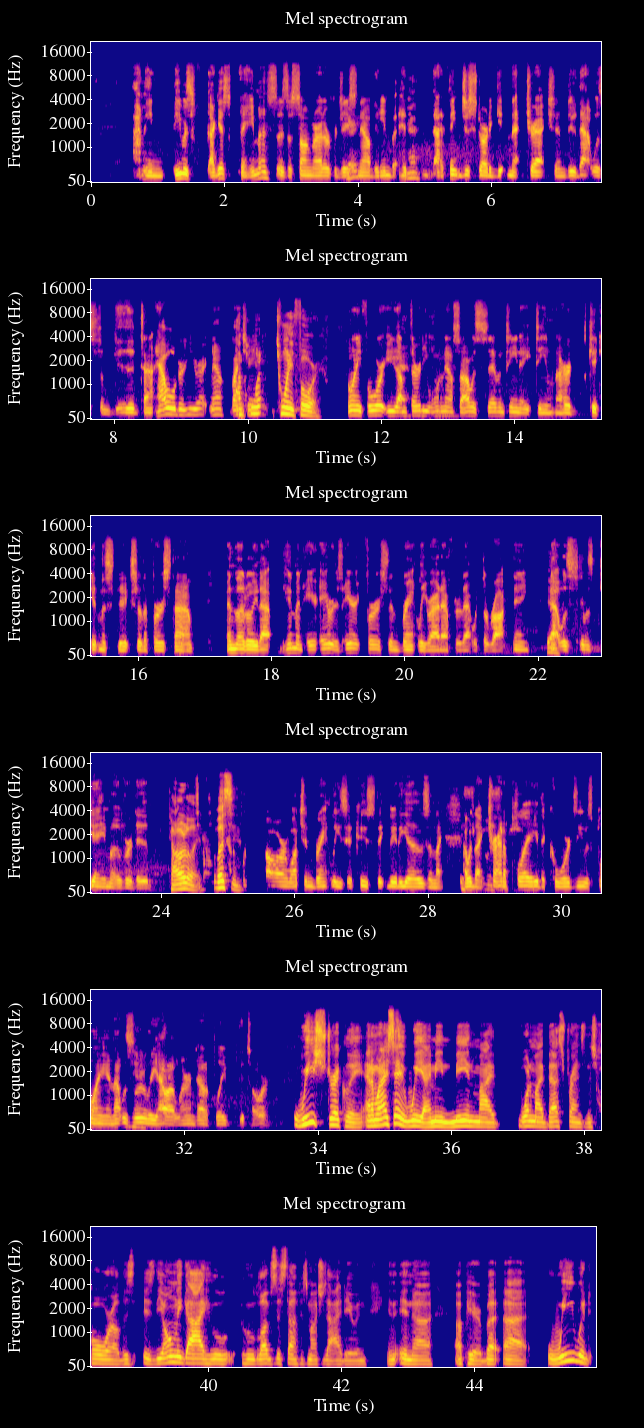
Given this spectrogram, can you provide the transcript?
I mean, he was, I guess, famous as a songwriter for Jason Aldean, but had, Yeah. I think, just started getting that traction. Dude, that was some good time. How old are you right now? By I'm chance? 20 24. 24. You, I'm 31 now. So I was 17, 18 when I heard Kick It in the Sticks for the first time. And literally that, him and er-, er-, Eric, it was Eric first and Brantley right after that with the rock thing. Yeah. That was, it was game over, dude. Totally. Listen, Car watching Brantley's acoustic videos and like I would like try to play the chords he was playing. That was Yeah. literally how I learned how to play guitar. we strictly and when i say we i mean me and my one of my best friends in this whole world is is the only guy who who loves this stuff as much as i do and in, in uh up here but uh we would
